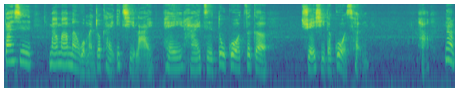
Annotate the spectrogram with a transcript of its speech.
但是妈妈们，我们就可以一起来陪孩子度过这个学习的过程。好，那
